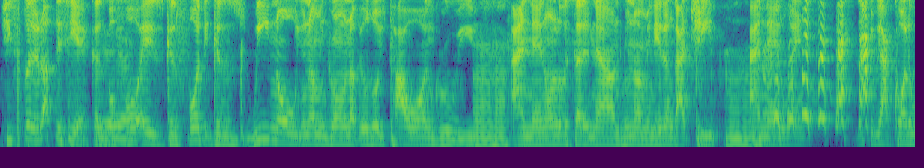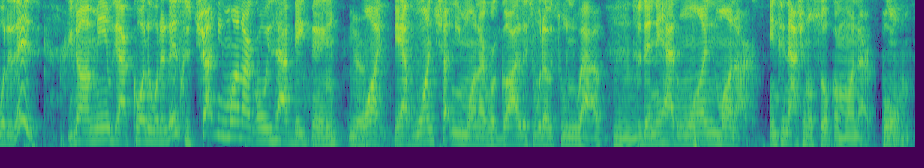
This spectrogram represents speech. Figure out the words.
she split it up this year because Yeah, before is because before because we know you know what I mean growing up it was always power and groovy Mm-hmm. and then all of a sudden now you know what I mean they done got cheap Mm-hmm. and then when listen we gotta call it what it is you know what I mean we gotta call it what it is because Chutney Monarch always have their thing Yeah. one they have one Chutney Monarch regardless of whatever tune you have Mm-hmm. so then they had one Monarch International Soca Monarch boom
